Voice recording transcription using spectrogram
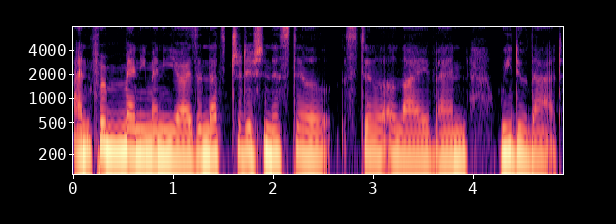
and for many many years, and that tradition is still still alive, and we do that.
